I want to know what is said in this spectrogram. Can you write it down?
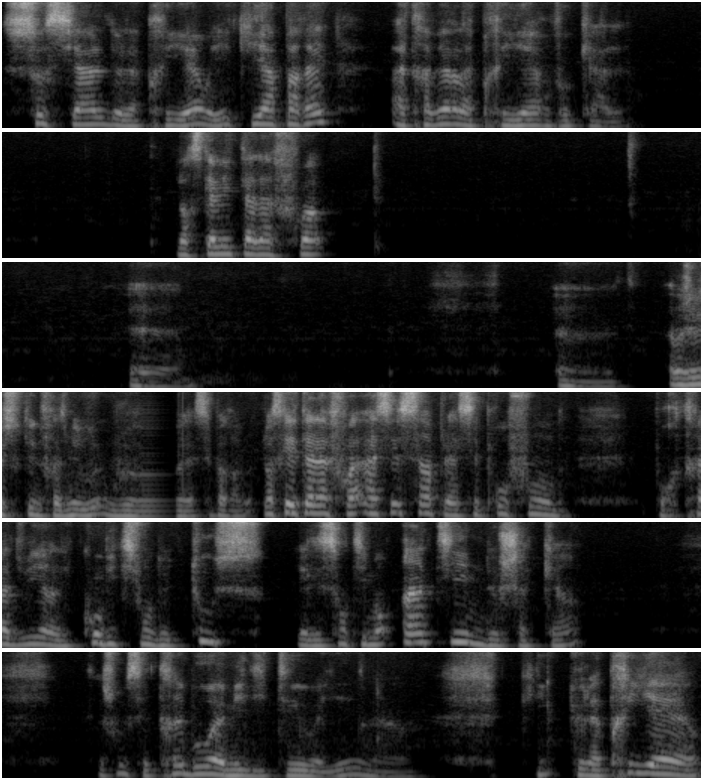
sociale de la prière, qui apparaît à travers la prière vocale. Lorsqu'elle est à la fois euh, euh, ah, j'avais sauté une phrase, mais c'est pas grave. Lorsqu'elle est à la fois assez simple et assez profonde pour traduire les convictions de tous et les sentiments intimes de chacun, je trouve que c'est très beau à méditer, vous voyez, que la prière,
